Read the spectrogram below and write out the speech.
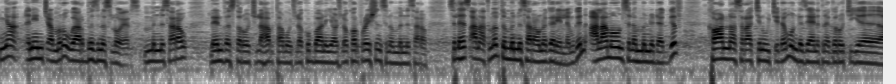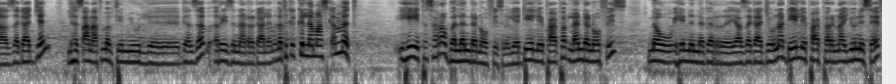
እኛ እኔን ጨምሮ we are business lawyers የምንሰራው ለ investor ኦች፣ ለሀብታሞች፣ ለኩባንያዎች፣ ለ corporations ነው የምንሰራው። ስለ ህጻናት መብት የምንሰራው ነገር የለም። ግን አላማውን ስለምንደግፍ ከዋና ስራችን ውጭ ደግሞ እንደዚህ አይነት ነገሮች እያዘጋጀን ለህጻናት መብት የሚውል ገንዘብ raise እናደርጋለን። በትክክል ለማስቀመጥ ይሄ የተሰራው በለንደን office ነው። የዲኤልኤ ፓይፐር ለንደን office ነው ይሄንን ነገር ያዘጋጀውና ዲኤልኤ ፓይፐር እና ዩኒሴፍ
